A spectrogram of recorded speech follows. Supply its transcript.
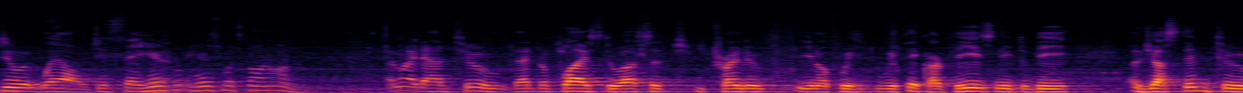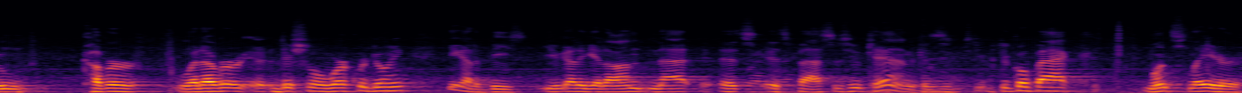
do it well. Just say, here's, here's what's going on. I might add too, that applies to us, it's trying to, you know, if we, we think our fees need to be adjusted to cover whatever additional work we're doing, you gotta be, you gotta get on that as, as fast as you can, because to go back months later,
